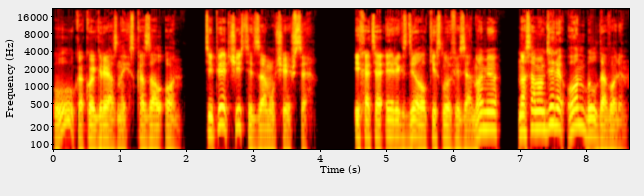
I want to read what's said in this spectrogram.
«У, какой грязный», — сказал он. «Теперь чистить замучаешься». И хотя Эрик сделал кислую физиономию, на самом деле он был доволен.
